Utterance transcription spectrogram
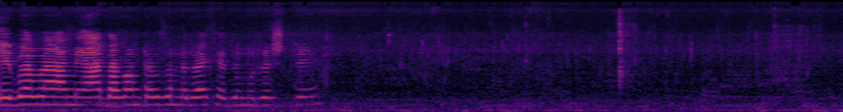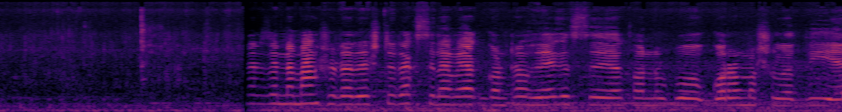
এইভাবে আমি আধা ঘণ্টার জন্য রেখে দেবো রেস্টে জন্য মাংসটা রেস্টে রাখছিলাম, এক ঘণ্টা হয়ে গেছে এখন গরম মশলা দিয়ে।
